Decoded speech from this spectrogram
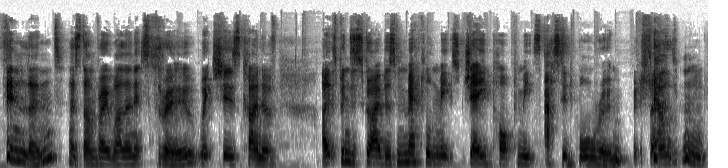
Finland has done very well and it's through, which is kind of uh, it's been described as metal meets J-pop meets acid ballroom, which sounds mm,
